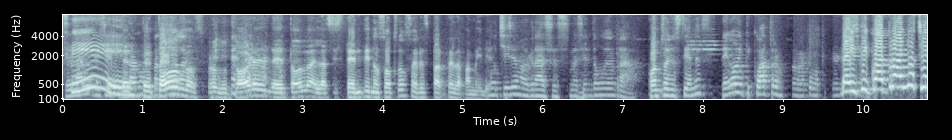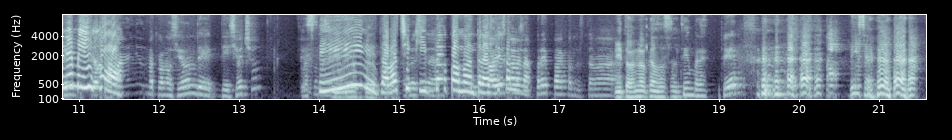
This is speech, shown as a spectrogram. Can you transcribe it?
Claro sí. Sí. De, todos todas. los productores, de todo el asistente y nosotros, eres parte de la familia. Muchísimas gracias, me siento muy honrado. ¿Cuántos años tienes? Tengo 24. pero como que- 24 años tiene mi 28 hijo. años, ¿Me conocieron de 18? Más o menos. Sí, estaba chiquito cuando Y entraste. Todavía estaba con en la prepa cuando estaba. Y todavía no alcanzas el timbre. Fíjate. Dice.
